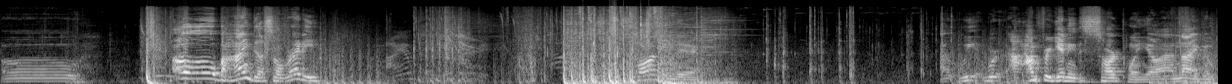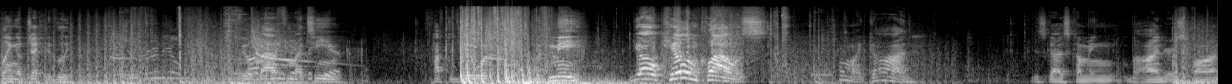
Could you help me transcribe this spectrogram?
Oh. Oh, oh, behind us already. Spawning there. I, we, we're, I, I'm forgetting this is hardpoint, yo. I'm not even playing objectively. I feel bad for my team have to deal with with me. Yo, kill him, Klaus! Oh my god. This guy's coming behind our spawn.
